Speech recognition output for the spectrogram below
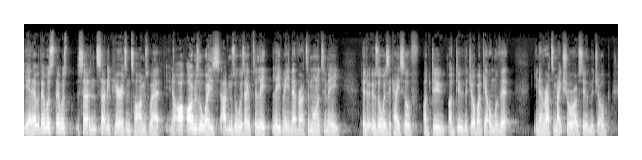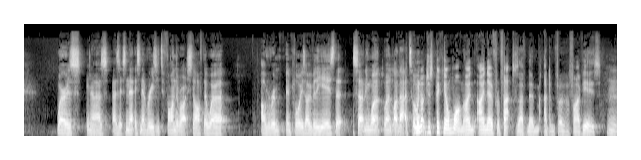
yeah, there, there was there was certain certainly periods and times where you know I, I was always Adam was always able to leave, leave me. He never had to monitor me. It, it was always a case of I'd do I'd do the job. I'd get on with it. You never had to make sure I was doing the job. Whereas, you know, as, as it's, ne- it's never easy to find the right staff, there were other em- employees over the years that certainly weren't, weren't like that at all. We're not just picking on one. I, I know for a fact, because I've known Adam for over five years, hmm.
